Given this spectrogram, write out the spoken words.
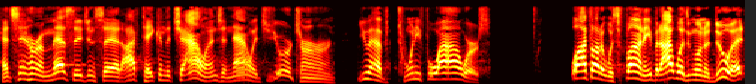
had sent her a message and said, I've taken the challenge and now it's your turn. You have 24 hours. Well, I thought it was funny, but I wasn't going to do it.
